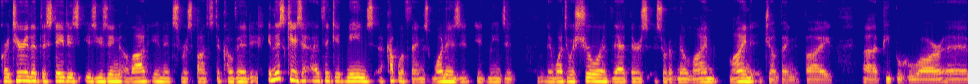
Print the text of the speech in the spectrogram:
criteria that the state is is using a lot in its response to COVID. In this case, I think it means a couple of things. One is it, it means it they want to assure that there's sort of no line line jumping by uh, people who are uh,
